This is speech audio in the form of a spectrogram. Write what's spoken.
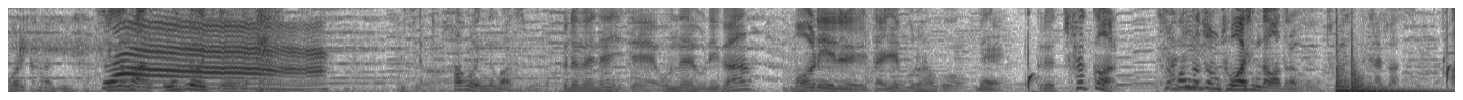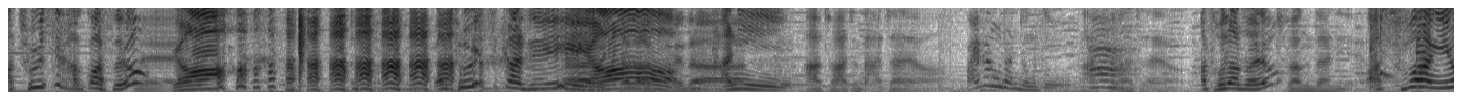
머리카락이. 지금 한 5개월째 그죠 하고 있는 것 같습니다. 그러면은 이제 오늘 우리가 머리를 일단 일부러 하고 네. 그리고 철권 철권도 좀 좋아하신다고 하더라고요. 조이스틱 가져왔습니다 아 조이스틱 갖고 왔어요? 네. 야. 야 조이스틱까지. 아, 네, 야. 단이 아 저 아주 낮아요 빨강 단 정도. 아 더 낮아요 아 더 낮아요? 주황 단이에요 아 주황이요?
